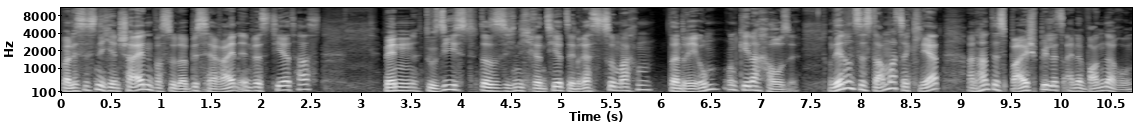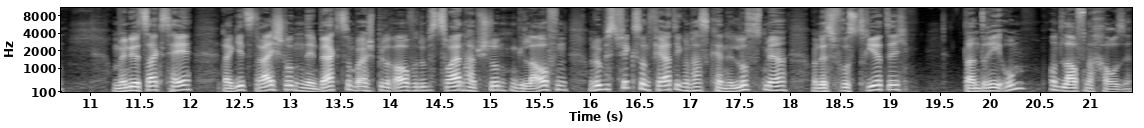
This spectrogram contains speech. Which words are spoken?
weil es ist nicht entscheidend, was du da bisher rein investiert hast. Wenn du siehst, dass es sich nicht rentiert, den Rest zu machen, dann dreh um und geh nach Hause. Und er hat uns das damals erklärt anhand des Beispiels eine Wanderung. Und wenn du jetzt sagst, hey, da geht es drei Stunden den Berg zum Beispiel rauf und du bist zweieinhalb Stunden gelaufen und du bist fix und fertig und hast keine Lust mehr und es frustriert dich, dann dreh um und lauf nach Hause.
